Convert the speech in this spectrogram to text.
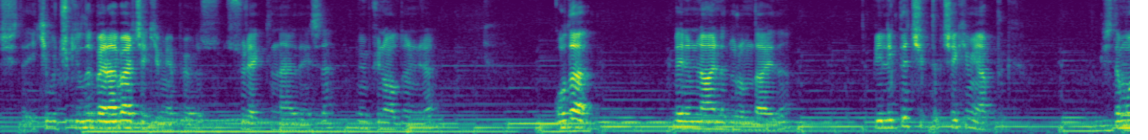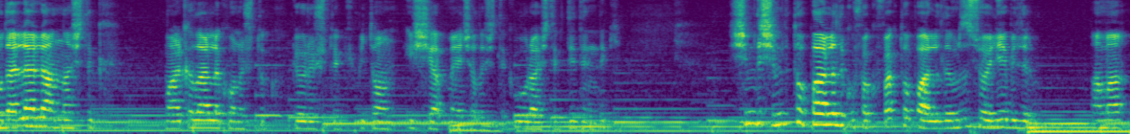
İşte iki buçuk yıldır beraber çekim yapıyoruz. Sürekli neredeyse. Mümkün olduğunca. O da benimle aynı durumdaydı. Birlikte çıktık, çekim yaptık. İşte modellerle anlaştık. Markalarla konuştuk, görüştük. Bir ton iş yapmaya çalıştık, uğraştık, didindik. Şimdi şimdi toparladık ufak ufak toparladığımızı söyleyebilirim. Ama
